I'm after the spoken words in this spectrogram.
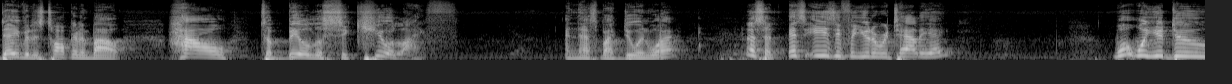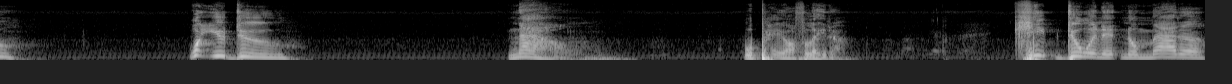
David is talking about how to build a secure life. And that's by doing what? Listen, it's easy for you to retaliate. What will you do? What you do now will pay off later. Keep doing it no matter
